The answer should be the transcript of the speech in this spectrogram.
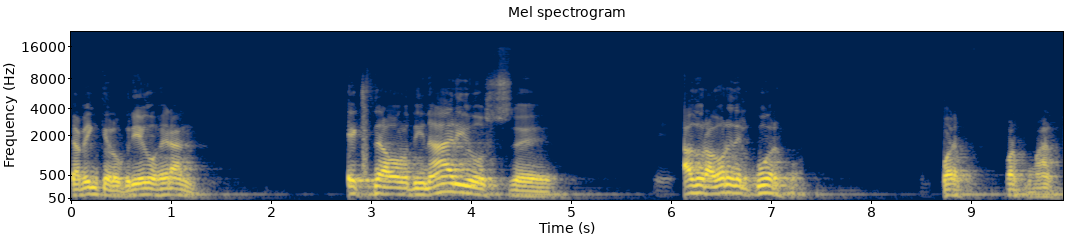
ya ven que los griegos eran extraordinarios eh, adoradores del cuerpo, cuerpo, cuerpo humano.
